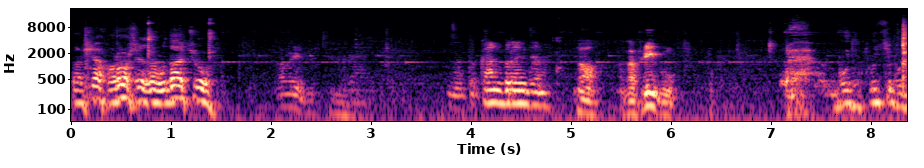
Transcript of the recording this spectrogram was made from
Та ще хороше за удачу. На токан бренден. No, за флигу. Буде тут і буде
